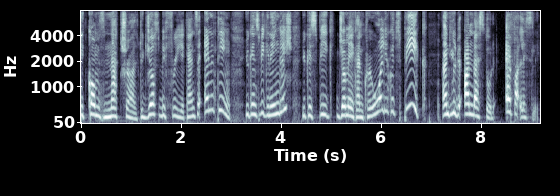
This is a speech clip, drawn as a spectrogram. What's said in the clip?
it comes natural to just be free. You can say anything. You can speak in English, you can speak Jamaican Creole, you could speak and you'll be understood effortlessly.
